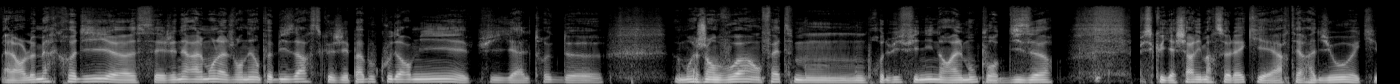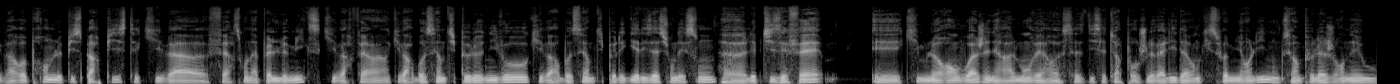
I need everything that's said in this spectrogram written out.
Alors le mercredi, euh, c'est généralement la journée un peu bizarre parce que j'ai pas beaucoup dormi et puis il y a le truc de moi j'envoie en fait mon, produit fini normalement pour 10 heures puisqu'il y a Charlie Marcelet qui est Arte Radio et qui va reprendre le piste par piste et qui va euh, faire ce qu'on appelle le mix, qui va refaire, qui va rebosser un petit peu le niveau, qui va rebosser un petit peu l'égalisation des sons, euh, les petits effets et qui me le renvoie généralement vers 16-17 heures pour que je le valide avant qu'il soit mis en ligne. Donc c'est un peu la journée où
